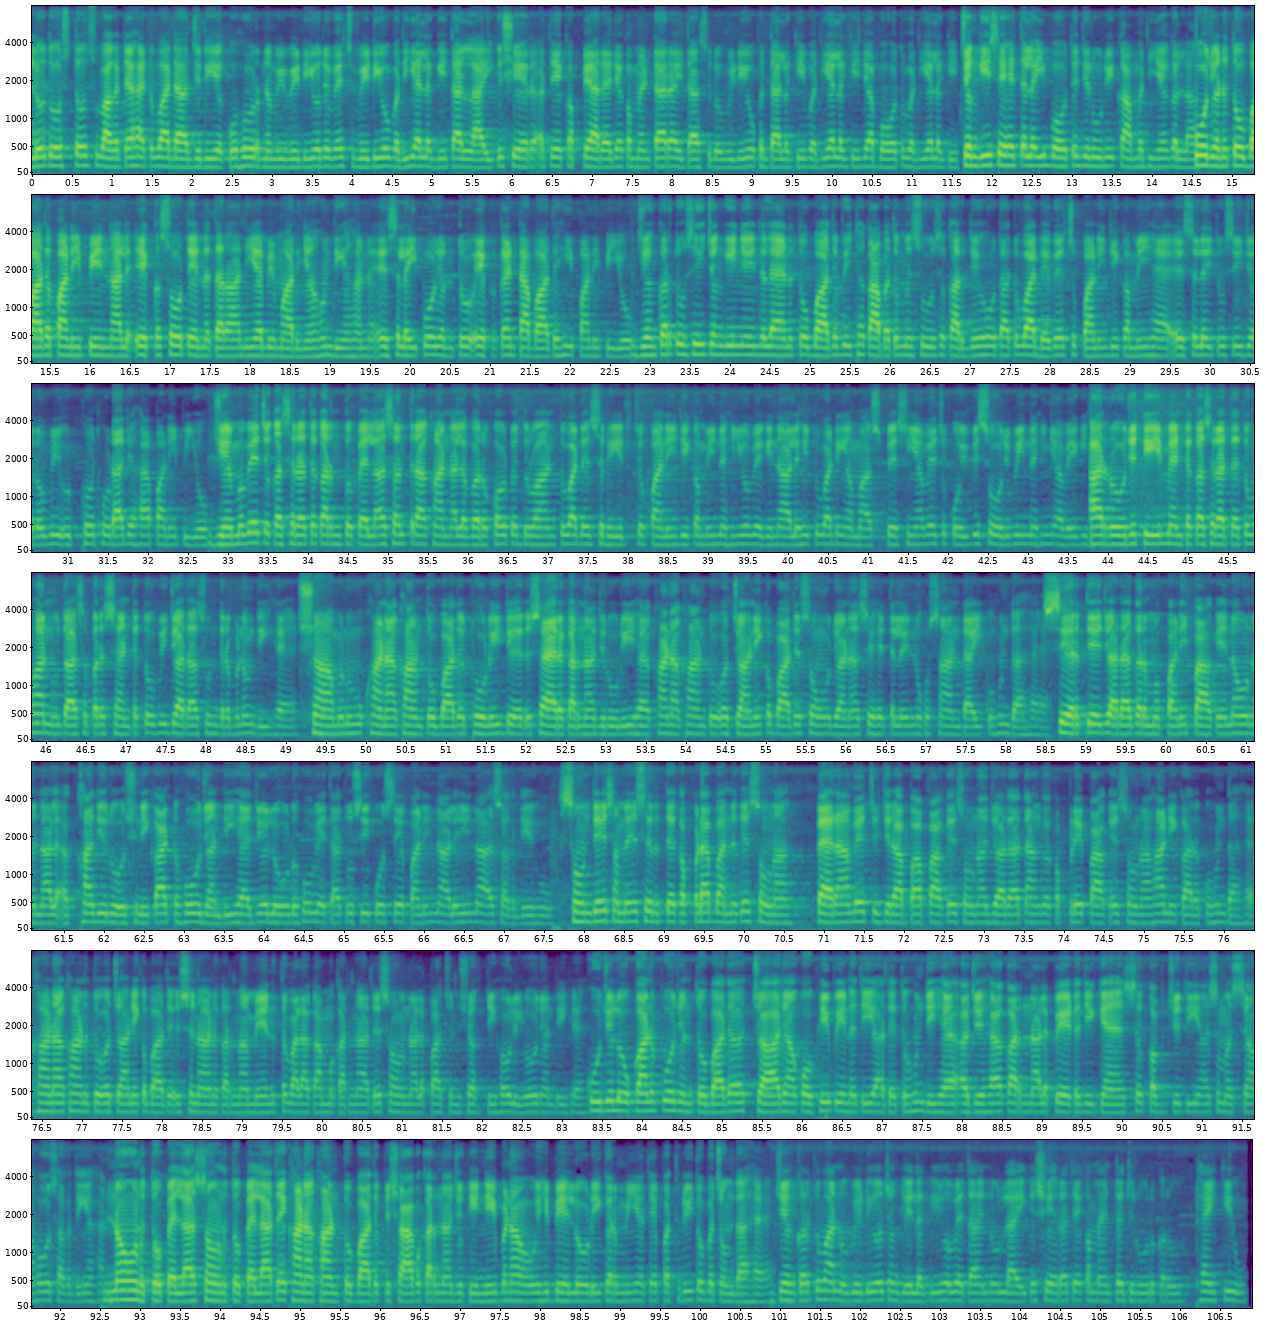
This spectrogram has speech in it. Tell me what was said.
Hello ਦੋਸਤੋ, ਸਵਾਗਤ ਹੈ ਤੁਹਾਡਾ ਅੱਜ ਦੀ ਇੱਕ ਹੋਰ ਨਵੀਂ ਵੀਡੀਓ ਦੇ ਵਿੱਚ। ਵੀਡੀਓ ਵਧੀਆ ਲੱਗੀ ਤਾਂ ਲਾਈਕ ਸ਼ੇਅਰ ਅਤੇ ਇੱਕ ਪਿਆਰਾ ਜਿਹਾ ਕਮੈਂਟਾਂ ਰਾਹੀਂ ਦੱਸ ਦਿਓ ਵੀਡੀਓ ਕਿੱਦਾਂ ਲੱਗੀ, ਵਧੀਆ ਲੱਗੀ ਜਾਂ ਬਹੁਤ ਵਧੀਆ ਲੱਗੀ। ਚੰਗੀ ਸਿਹਤ ਲਈ ਬਹੁਤ ਜ਼ਰੂਰੀ ਕੰਮ ਦੀਆਂ ਗੱਲਾਂ। ਭੋਜਨ ਤੋਂ ਬਾਅਦ ਪਾਣੀ ਪੀਣ ਨਾਲ 103 ਤਰ੍ਹਾਂ ਦੀਆਂ ਬਿਮਾਰੀਆਂ ਹੁੰਦੀਆਂ ਹਨ। ਇਸ ਲਈ ਭੋਜਨ ਤੋਂ 1 ਘੰਟਾ ਬਾਅਦ ਹੀ ਪਾਣੀ ਪੀਓ। ਜੇਕਰ ਤੁਸੀਂ ਚੰਗੀ ਨੀਂਦ ਲੈਣ ਤੋਂ ਬਾਅਦ ਵੀ ਥਕਾਵਟ ਮਹਿਸੂਸ ਕਰਦੇ ਹੋ ਤਾਂ ਤੁਹਾਡੇ ਵਿੱਚ ਪਾਣੀ ਦੀ ਕਮੀ ਹੈ। ਇਸ ਲਈ ਤੁਸੀਂ ਜਦੋਂ ਵੀ ਉੱਠੋ ਥੋੜਾ ਜਿਹਾ ਪਾਣੀ ਪੀਓ। ਜਿਮ ਵਿੱਚ ਕਸਰਤ ਕਰਨ ਤੋਂ ਪਹਿਲਾਂ ਸੰਤਰਾ ਖਾਣ ਨਾਲ ਵਰਕਆਊਟ ਦੌਰਾਨ ਤੁਹਾਡੇ ਸਰੀਰ 'ਚ ਪਾਣੀ ਦੀ ਕਮੀ ਨਹੀਂ ਹੋਵੇਗੀ, ਨਾਲ ਹੀ ਤੁਹਾਡੀਆਂ ਮਾਸਪੇਸ਼ੀਆਂ ਵਿੱਚ ਕੋਈ ਵੀ ਸੋਜ ਵੀ ਨਹੀਂ ਆਵੇਗੀ। ਹਰ ਰੋਜ਼ 30 ਮਿੰਟ ਕਸਰਤ ਤੁਹਾਨੂੰ 10% ਤੋਂ ਵੀ ਜ਼ਿਆਦਾ ਸੁੰਦਰ ਬਣਾਉਂਦੀ ਹੈ। ਸ਼ਾਮ ਨੂੰ ਖਾਣਾ ਖਾਣ ਤੋਂ ਬਾਅਦ ਥੋੜੀ ਦੇਰ ਸੈਰ ਕਰਨਾ ਜ਼ਰੂਰੀ ਹੈ। ਖਾਣਾ ਖਾਣ ਤੋਂ ਅਚਾਨਕ ਬਾਅਦ ਸੌਂ ਜਾਣਾ ਸਿਹਤ ਲਈ ਨੁਕਸਾਨਦਾਇਕ ਹੁੰਦਾ ਹੈ। ਸਿਰ ਤੇ ਜ਼ਿਆਦਾ ਗਰਮ ਗਰਮ ਪਾਣੀ ਪਾ ਕੇ ਨਹਾਉਣ ਨਾਲ ਅੱਖਾਂ ਦੀ ਰੋਸ਼ਨੀ ਘੱਟ ਹੋ ਜਾਂਦੀ ਹੈ। ਜੇ ਲੋੜ ਹੋਵੇ ਤਾਂ ਤੁਸੀਂ ਕੋਸੇ ਪਾਣੀ ਨਾਲ ਹੀ ਨਹਾ ਸਕਦੇ ਹੋ। ਸੌਂਦੇ ਸਮੇਂ ਸਿਰ ਤੇ ਕੱਪੜਾ ਬੰਨ੍ਹ ਕੇ ਸੌਣਾ। ਪੈਰਾਂ ਵਿੱਚ ਜਰਾਬਾਂ ਪਾ ਕੇ ਸੌਣਾ, ਜ਼ਿਆਦਾ ਤੰਗ ਕੱਪੜੇ ਪਾ ਕੇ ਸੌਣਾ ਹਾਨੀਕਾਰਕ ਹੁੰਦਾ ਹੈ। ਖਾਣਾ ਖਾਣ ਤੋਂ ਅਚਾਨਕ ਬਾਅਦ ਇਸ਼ਨਾਨ ਕਰਨਾ, ਮਿਹਨਤ ਵਾਲਾ ਕੰਮ ਕਰਨਾ ਅਤੇ ਸੌਣ ਨਾਲ ਪਾਚਨ ਸ਼ਕਤੀ ਹੌਲੀ ਹੋ ਜਾਂਦੀ ਹੈ। ਕੁਝ ਲੋਕਾਂ ਨੂੰ ਭੋਜਨ ਤੋਂ ਬਾਅਦ ਚਾਹ ਜਾਂ ਕੌਫੀ ਪੀਣ ਦੀ ਆਦਤ ਹੁੰਦੀ ਹੈ। ਅਜਿਹਾ ਕਰਨ ਨਾਲ ਪੇਟ ਦੀ ਗੈਸ, ਕਬਜ਼ ਦੀਆਂ ਸਮੱਸਿਆ ਹੋ ਸਕਦੀਆਂ ਹਨ। ਨਹਾਉਣ ਤੋਂ ਪਹਿਲਾਂ, ਸੌਣ ਤੋਂ ਪਹਿਲਾਂ ਤੇ ਖਾਣਾ ਖਾਣ ਤੋਂ ਬਾਅਦ ਪਿਸ਼ਾਬ ਕਰਨਾ ਯਕੀਨੀ ਬਣਾਓ, ਇਹ ਬੇਲੋੜੀ ਗਰਮੀ ਅਤੇ ਪੱਥਰੀ ਤੋਂ ਬਚਾਉਂਦਾ ਹੈ। ਹੈ। ਜੇਕਰ ਤੁਹਾਨੂੰ ਵੀਡੀਓ ਚੰਗੀ ਲੱਗੀ ਹੋਵੇ ਤਾਂ ਇਹਨੂੰ ਲਾਈਕ ਸ਼ੇਅਰ ਅਤੇ ਕਮੈਂਟ ਜ਼ਰੂਰ ਕਰੋ। Thank you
